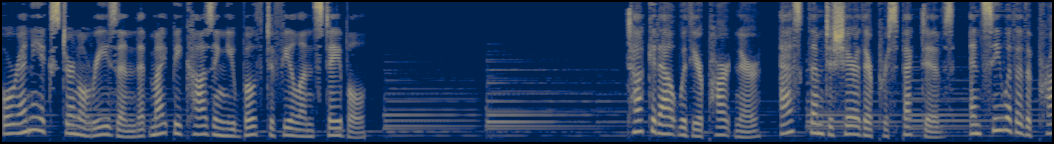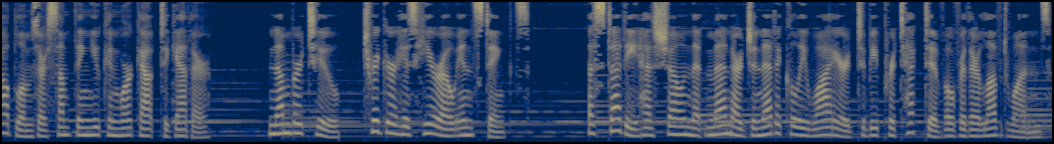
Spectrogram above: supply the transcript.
or any external reason that might be causing you both to feel unstable. Talk it out with your partner, ask them to share their perspectives, and see whether the problems are something you can work out together. Number 2. Trigger his hero instincts. A study has shown that men are genetically wired to be protective over their loved ones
